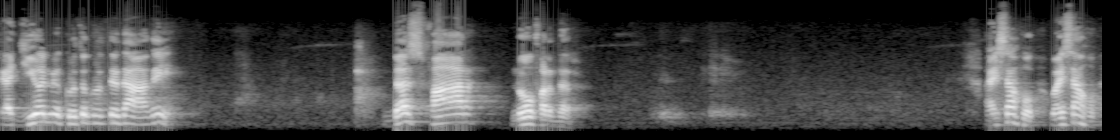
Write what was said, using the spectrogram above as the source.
क्या जीवन में कृतकृत्यता आ गई? दस फार नो फर्दर। ऐसा हो, वैसा हो,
